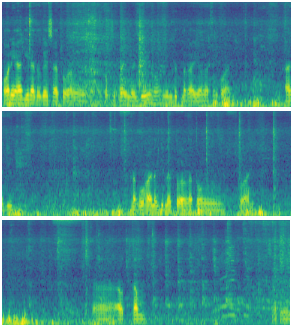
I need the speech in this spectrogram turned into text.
O ni agi na to guys sa ato ang epoxy primer gray oh, nindot na kayo ang atong kuan. Agi. Nakuha lang din na to ang atong kuan. Ah, outcome sa atong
